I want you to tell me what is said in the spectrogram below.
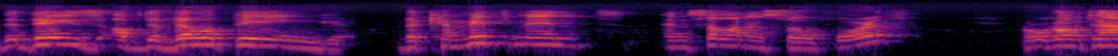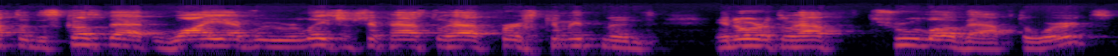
the days of developing the commitment, and so on and so forth. And we're going to have to discuss that why every relationship has to have first commitment in order to have true love afterwards.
